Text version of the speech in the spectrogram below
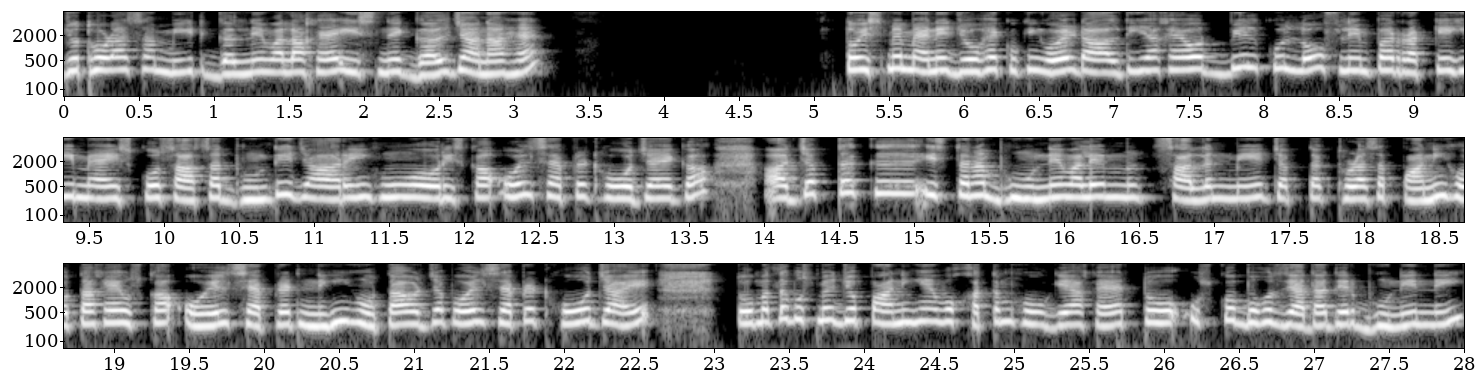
जो थोड़ा सा मीट गलने वाला है, इसने गल जाना है। तो इसमें मैंने जो है कुकिंग ऑयल डाल दिया है और बिल्कुल लो फ्लेम पर रख के ही मैं इसको साथ साथ भूनती जा रही हूँ और इसका ऑयल सेपरेट हो जाएगा। जब तक इस तरह भूनने वाले सालन में जब तक थोड़ा सा पानी होता है, उसका ऑयल सेपरेट नहीं होता और जब ऑयल सेपरेट हो जाए तो मतलब उसमें जो पानी है वो ख़त्म हो गया है तो उसको बहुत ज़्यादा देर भूने नहीं,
